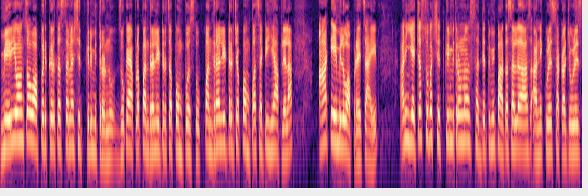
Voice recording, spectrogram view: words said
मेरिऑनचा वापर करत असताना शेतकरी मित्रांनो जो काही आपला पंधरा लिटरचा पंप असतो पंधरा लिटरच्या पंपासाठी हे आपल्याला आठ एम एल वापरायचं आहे. आणि याच्यासोबत शेतकरी मित्रांनो सध्या तुम्ही पाहत असाल अनेक वेळेस सकाळच्या वेळेस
